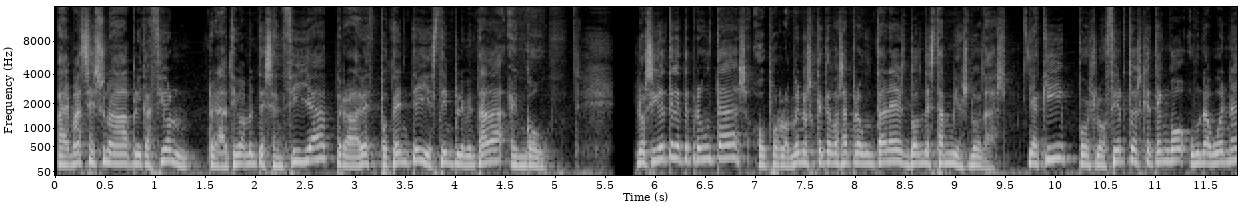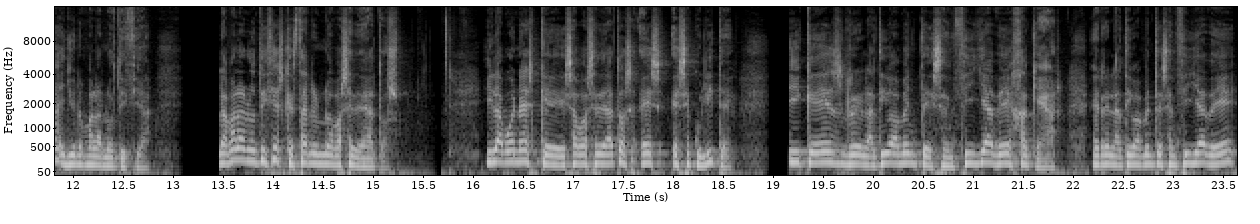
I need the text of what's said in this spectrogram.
Además es una aplicación relativamente sencilla, pero a la vez potente y está implementada en Go. Lo siguiente que te preguntas, o por lo menos que te vas a preguntar, es dónde están mis notas. Y aquí, pues lo cierto es que tengo una buena y una mala noticia. La mala noticia es que están en una base de datos. Y la buena es que esa base de datos es SQLite y que es relativamente sencilla de hackear. Es relativamente sencilla de,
